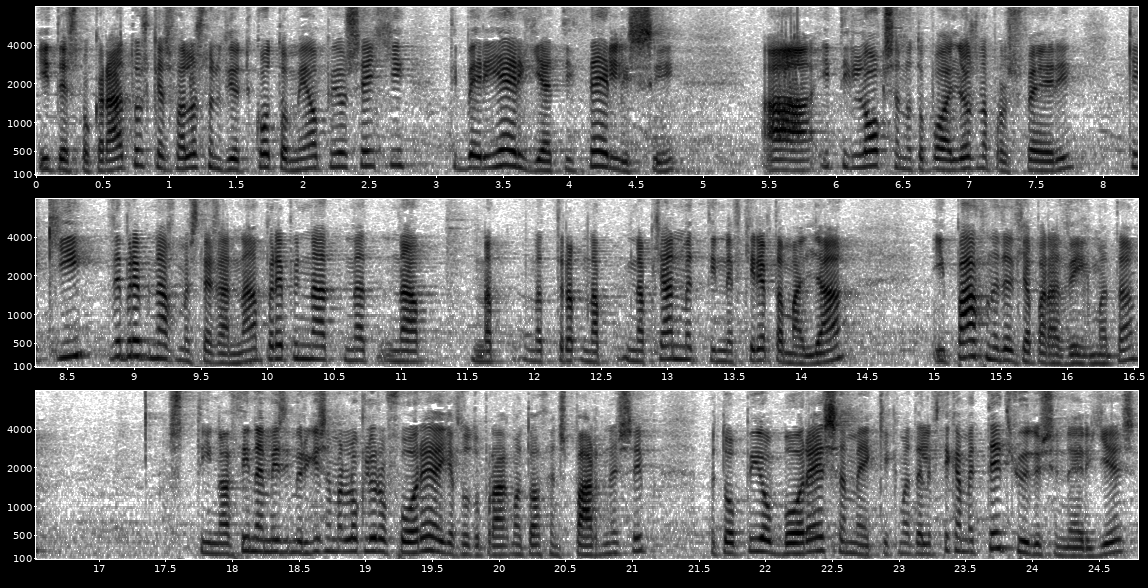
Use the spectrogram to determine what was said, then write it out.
είτε στο κράτος και ασφαλώς στον ιδιωτικό τομέα, ο οποίος έχει την περιέργεια, τη θέληση α, ή τη λόξα, να το πω αλλιώς, να προσφέρει και εκεί δεν πρέπει να έχουμε στεγανά, πρέπει να, να, να, να, να, να πιάνουμε την ευκαιρία από τα μαλλιά. Υπάρχουν τέτοια παραδείγματα. Στην Αθήνα εμείς δημιουργήσαμε ολόκληρο φορέα για αυτό το πράγμα, το Athens Partnership, με το οποίο μπορέσαμε και εκμεταλλευτήκαμε τέτοιου είδους συνέργειες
